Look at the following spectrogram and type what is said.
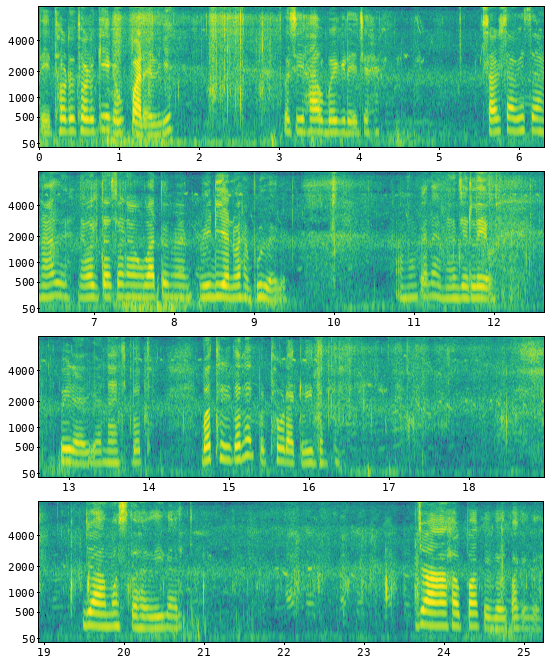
તે થોડું થોડું કહે કે ઉપાડે લઈએ. પછી હાવ બગડે છે. સરસા વિસરણ હાલે ને અડધા સણા હું વાતોમાં વિડીયામાં ભૂલે છે આમ કરે ને જે લેવ પીડાવી અનાજ બથ બથરી તો નહીં પણ થોડાક લીધા હતા જા, મસ્ત હે લીધા જો આ હા પાકે ગઈ પાકે ગઈ.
